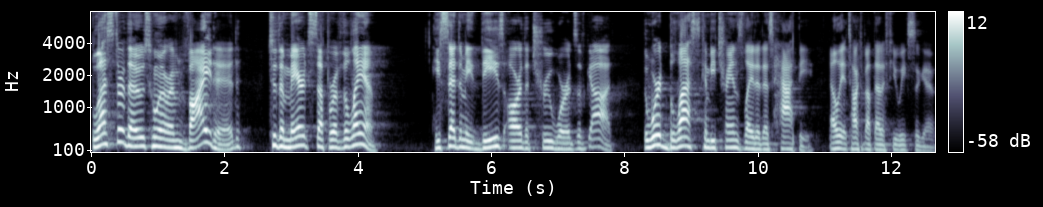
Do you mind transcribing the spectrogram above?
Blessed are those who are invited to the marriage supper of the Lamb. He said to me, These are the true words of God. The word blessed can be translated as happy. Elliot talked about that a few weeks ago.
